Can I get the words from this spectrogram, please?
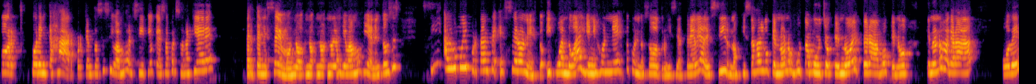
por, por encajar? Porque entonces si vamos al sitio que esa persona quiere, pertenecemos, no, no, no, no las llevamos bien. Entonces, sí, algo muy importante es ser honesto. Y cuando alguien es honesto con nosotros y se atreve a decirnos quizás algo que no nos gusta mucho, que no esperamos, que no, que no nos agrada, poder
